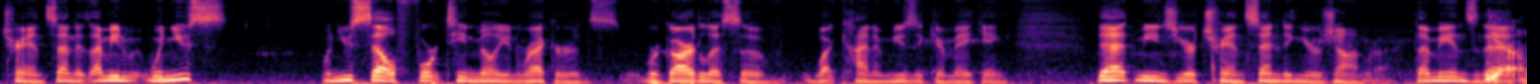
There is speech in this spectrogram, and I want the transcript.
transcendence, I mean, when you when you sell 14 million records, regardless of what kind of music you're making, that means you're transcending your genre. That means that Yeah.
